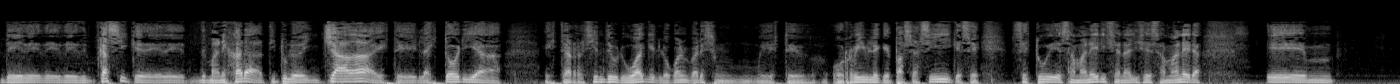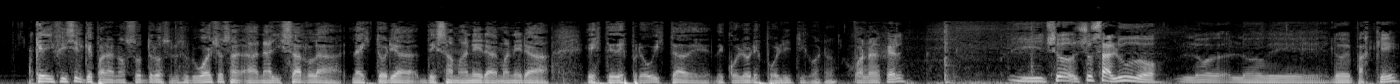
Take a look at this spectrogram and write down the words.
de, de, de, casi que de, manejar a título de hinchada este, la historia este, reciente Uruguay, lo cual me parece un, este, horrible que pase así, que se, se estudie de esa manera y se analice de esa manera. Eh, qué difícil que es para nosotros los uruguayos a, a analizar la, la, historia de esa manera, de manera este, desprovista de, de, colores políticos, ¿no? Juan Ángel. Y yo, yo saludo lo, lo, de, lo de Pasqué,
